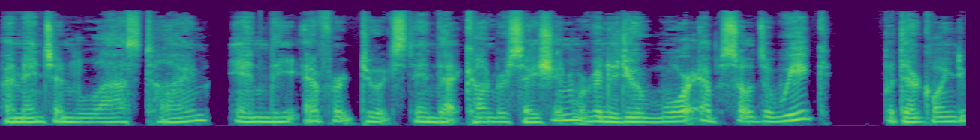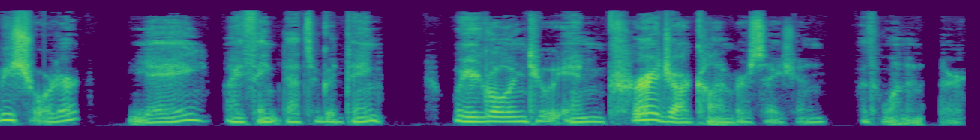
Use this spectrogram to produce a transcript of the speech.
I mentioned last time in the effort to extend that conversation, we're going to do more episodes a week, but they're going to be shorter. Yay. I think that's a good thing. We're going to encourage our conversation with one another.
